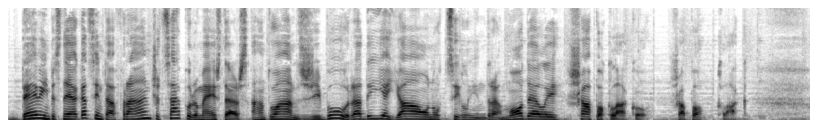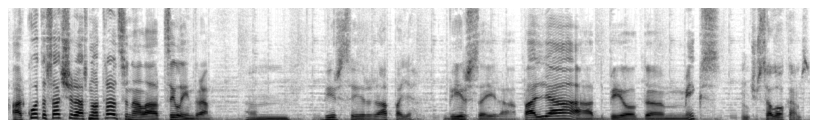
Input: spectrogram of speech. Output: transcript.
19. gadsimtā franču cepuru meistars Antoine Žibū radīja jaunu cilindra modeli Šapoklaku. Šapoklak. Ar ko tas atšķirās no tradicionālā cilindra? Um, virs ir apaļa. Virsa ir apaļā, atbild um, miks. Viņš ir salokāms.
